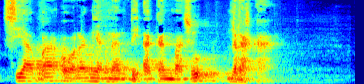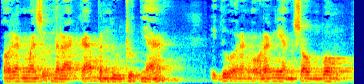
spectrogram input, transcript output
siapa orang yang nanti akan masuk neraka. Orang masuk neraka penduduknya itu orang-orang yang sombong,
